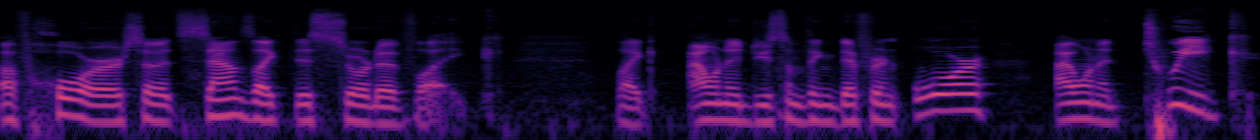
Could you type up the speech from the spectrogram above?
of horror. So it sounds like this sort of like, like I want to do something different, or I want to tweak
